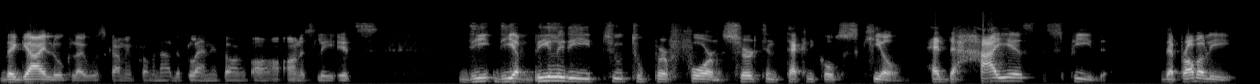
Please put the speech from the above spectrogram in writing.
The guy looked like was coming from another planet. Honestly, it's the the ability to to perform certain technical skill at the highest speed that probably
